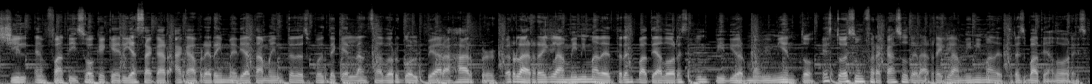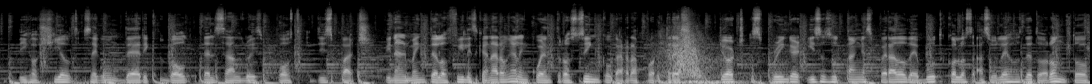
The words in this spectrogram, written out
Shield enfatizó que quería sacar a Cabrera inmediatamente después de que el lanzador golpeara a Harper, pero la regla mínima de tres bateadores impidió el movimiento. Esto es un fracaso de la regla mínima de tres bateadores, dijo Shield según Derek Gold del San Luis Post Dispatch. Finalmente los Phillies ganaron el encuentro 5 carreras por 3. George Springer hizo su tan esperado debut con los Azulejos de Toronto,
